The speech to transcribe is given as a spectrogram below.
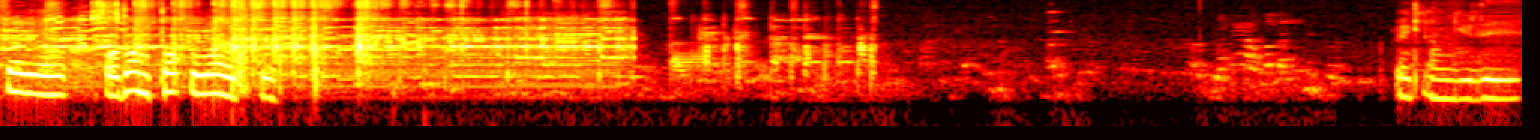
Arkadaşlar ya adam taklalar attı. Reklam girdi.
